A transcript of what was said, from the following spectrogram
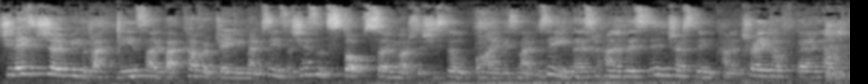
She later showed me the, back, the inside back cover of Jamie magazine, so she hasn't stopped so much that she's still buying his magazine. There's kind of this interesting kind of trade-off going on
